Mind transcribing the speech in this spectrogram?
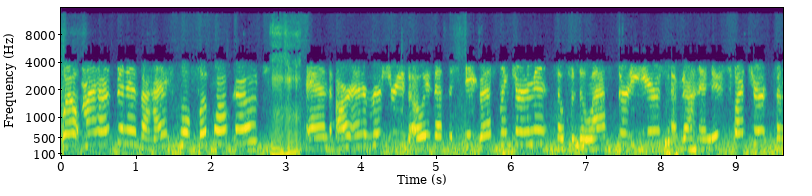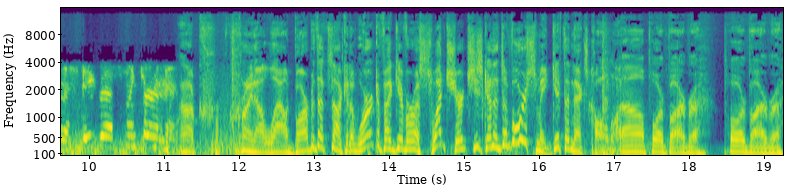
Well, my husband is a high school football coach, Mm-hmm. and our anniversary is always at the state wrestling tournament. So for the last 30 years, I've gotten a new sweatshirt from the state wrestling tournament. Oh, cr- crying out loud, Barbara. That's not going to work. If I give her a sweatshirt, she's going to divorce me. Get the next call on. Oh, poor Barbara. Poor Barbara.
